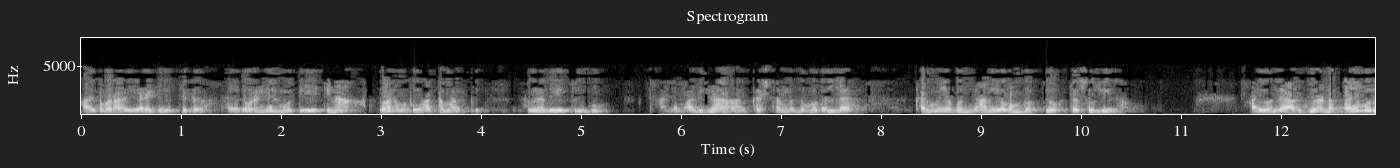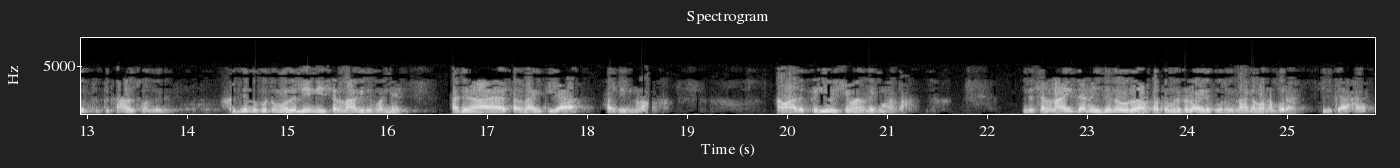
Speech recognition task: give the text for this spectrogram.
அதுக்கப்புறம் அதை இறக்கி வச்சுட்டு அதுக்கப்புறம் நெல் மூட்டை ஏற்றினா அப்பா நமக்கு வாட்டமா இருக்கு. அப்படின்னு அதை ஏற்றின்னு போகும் அந்த மாதிரிதான் கிருஷ்ணன் வந்து முதல்ல கர்மயோகம் ஞான யோகம் பக்தி யோகத்தை சொல்லிடுறான். அது வந்து அர்ஜுனனை பயமுறுத்துறதுக்காக சொன்னது. அர்ஜுன கூட்டு முதல்லயே நீ சரணாகிதி பண்ணு. அப்படின்னா சரணாகிட்டியா? அப்படின்வான் அவன் அதை பெரிய விஷயமா நினைக்க மாட்டான். இந்த சரணாகி தானே இதுன்னு ஒரு பத்து நிமிடத்துல ஆயிட போறது? நான் என்ன பண்ண போறேன்? இதுக்காக.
